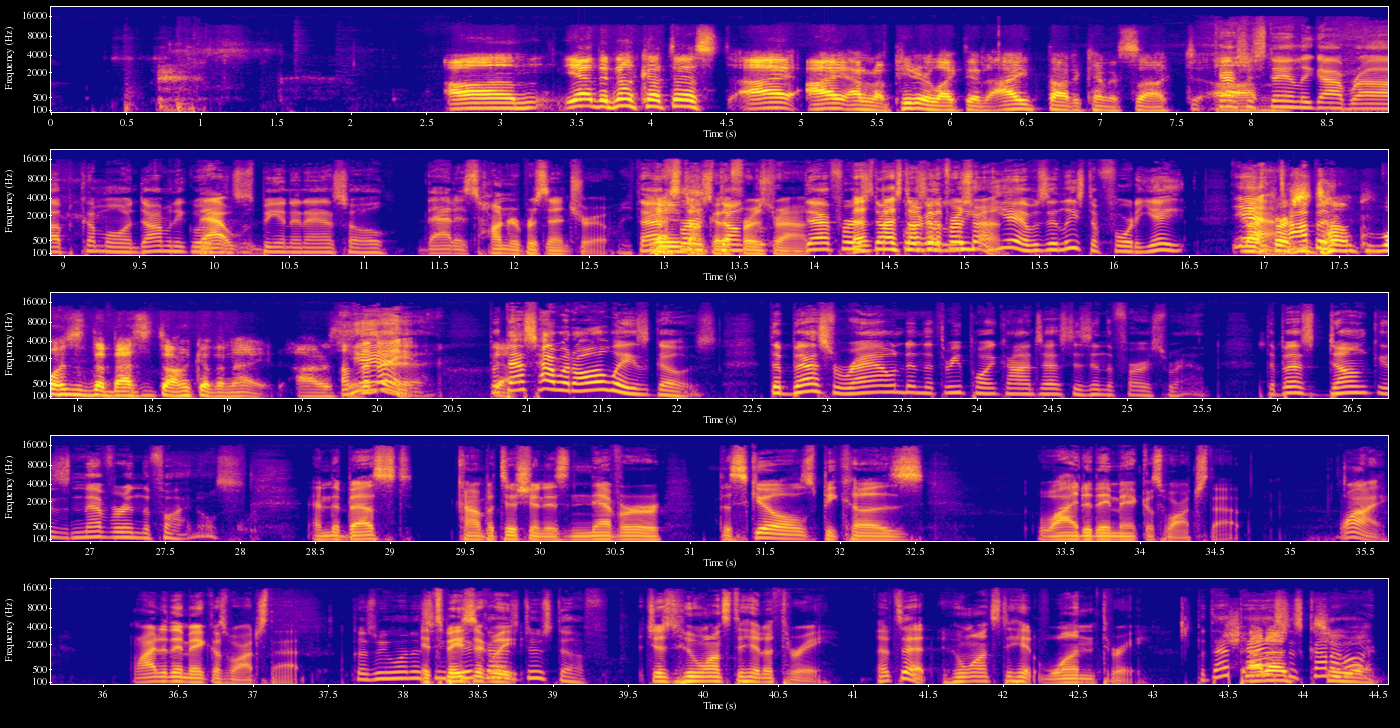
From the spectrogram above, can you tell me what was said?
Um, yeah, the dunk contest. I, I, I don't know. Peter liked it. I thought it kind of sucked. Cassius Um, Stanley got robbed. Come on, Dominique That Wilkins w- is being an asshole. That is hundred percent true. That best first dunk of the first round. That first best, dunk best dunk of the first least- round. Yeah, it was at least a 48. Yeah. That first Top it- dunk was the best dunk of the night. Honestly, Of the yeah. night. But Yeah. that's how it always goes. The best round in the three point contest is in the first round. The best dunk is never in the finals. And the best competition is never the skills because why do they make us watch that? Why? Why do they make us watch that? Because we want to It's see basically- guys do stuff. Just who wants to hit a three? That's it. Who wants to hit one three? But that Shout pass is kind of uh, hard.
